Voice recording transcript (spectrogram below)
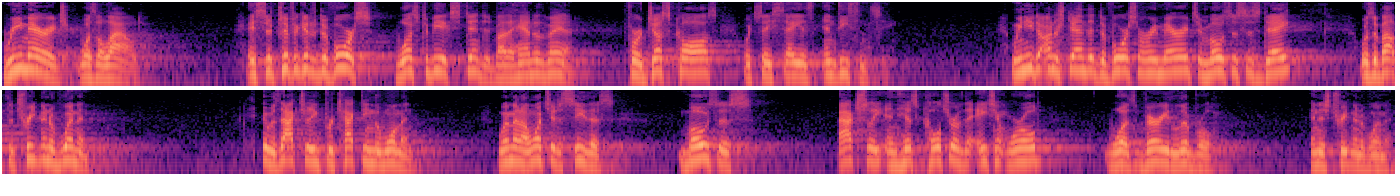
remarriage was allowed. A certificate of divorce was to be extended by the hand of the man for a just cause, which they say is indecency. We need to understand that divorce and remarriage in Moses' day was about the treatment of women. It was actually protecting the woman. Women, I want you to see this. Moses, actually, in his culture of the ancient world, was very liberal in his treatment of women.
